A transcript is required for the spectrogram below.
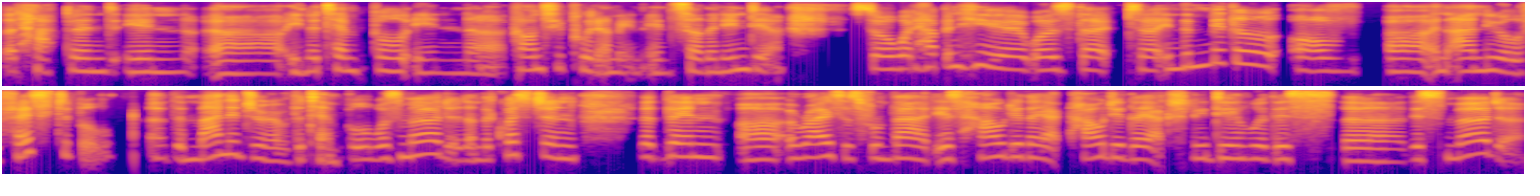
that happened in uh, in a temple in uh, Kanchipuram in, in southern India. So what happened here was that uh, in the middle of uh, an annual festival, uh, the manager of the temple was murdered, and the question that then uh, arises from that is how did they how did they actually deal with this uh, this murder,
